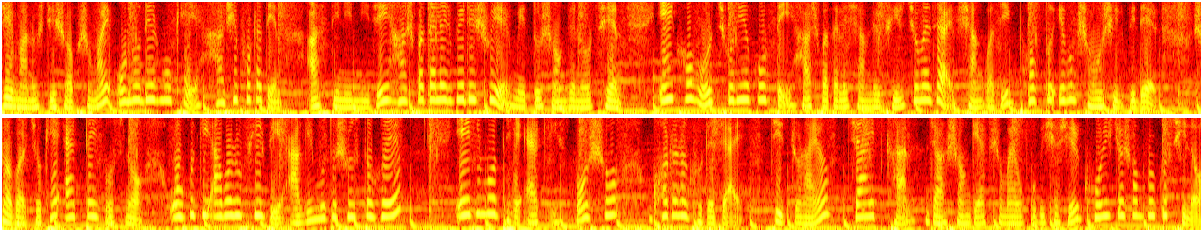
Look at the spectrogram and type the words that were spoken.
যে মানুষটি সবসময় অন্যদের মুখে হাসি ফোটাতেন, আজ তিনি নিজেই হাসপাতালের বেডে শুয়ে মৃত্যুর সঙ্গে নড়ছেন এই খবর ছড়িয়ে পড়তেই হাসপাতালের সামনে ভিড় জমে যায় সাংবাদিক, ভক্ত এবং সহশিল্পীদের। সবার চোখে একটাই প্রশ্ন, অপু কি আবারও ফিরবে আগের মতো সুস্থ হয়ে? এরই মধ্যে এক স্পর্শ ঘটনা ঘটে যায়। চিত্রনায়ক জাহিদ খান, যার সঙ্গে একসময় অপু বিশ্বাসের ঘনিষ্ঠ সম্পর্ক ছিল,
